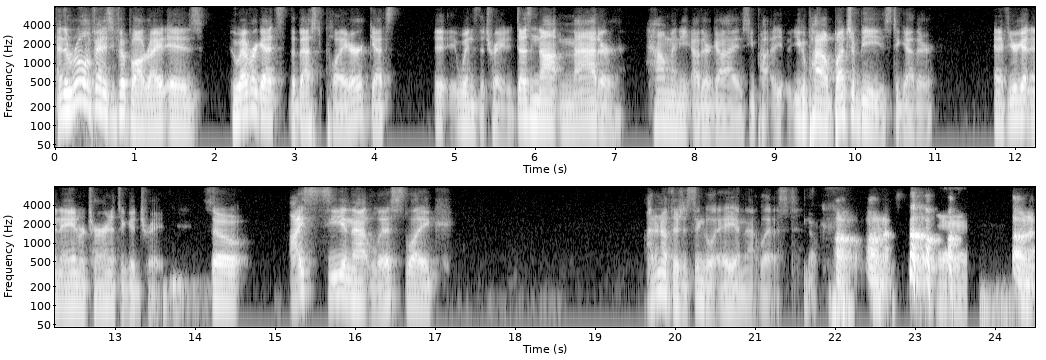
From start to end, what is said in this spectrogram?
And the rule in fantasy football, right, is whoever gets the best player gets it, it wins the trade. It does not matter how many other guys you you can pile a bunch of B's together, and if you're getting an A in return, it's a good trade. So I see in that list like I don't know if there's a single A in that list. No. Oh, oh no. Uh, oh no.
